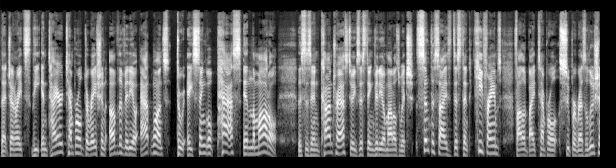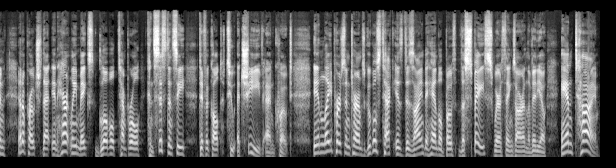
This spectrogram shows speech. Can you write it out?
that generates the entire temporal duration of the video at once through a single pass in the model. This is in contrast to existing video models which synthesize distant keyframes followed by temporal super resolution, an approach that inherently makes global temporal consistency difficult to achieve, end quote. In In layperson terms, Google's tech is designed to handle both the space where things are in the video and time,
